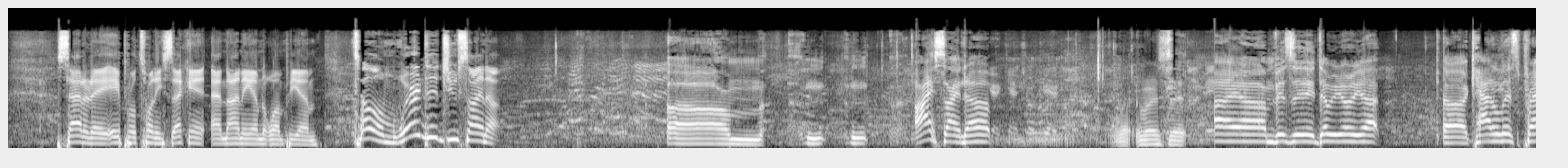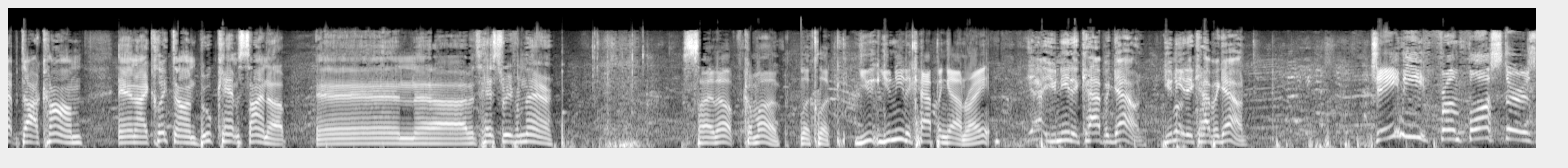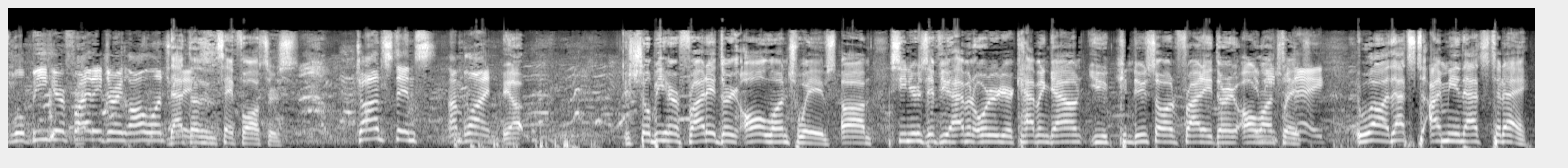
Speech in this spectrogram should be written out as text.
Saturday, April 22nd at 9 a.m. to 1 p.m. Tell them where did you sign up? um, I signed up. Where's it? I um, visited www.catalystprep.com and I clicked on bootcamp sign up, and uh, it's history from there. Sign up. Come on. Look, look. You you need a cap and gown, right? Yeah, you need a cap and gown. You need a cap and gown. Jamie from Foster's will be here Friday during all lunch That breaks. doesn't say Foster's. Johnston's. I'm blind. Yep. She'll be here Friday during all lunch waves. Um, seniors, if you haven't ordered your cabin gown, you can do so on Friday during all You lunch today? waves. Well, that's t- I mean that's today.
